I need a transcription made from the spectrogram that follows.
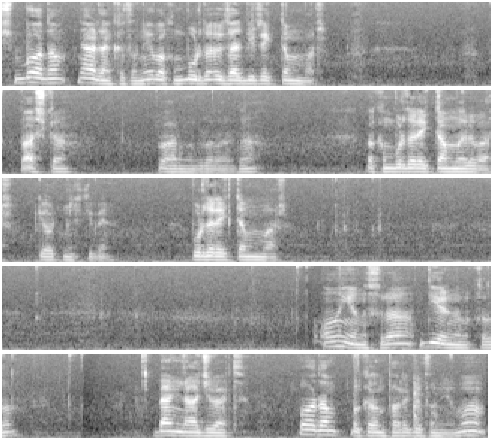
Şimdi bu adam nereden kazanıyor? Bakın burada özel bir reklam var. Başka var mı buralarda? Bakın burada reklamları var. Gördüğünüz gibi. Burada reklamı var. Onun yanı sıra diğerine bakalım. Ben lacivert. Bu adam bakalım para kazanıyor mu?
